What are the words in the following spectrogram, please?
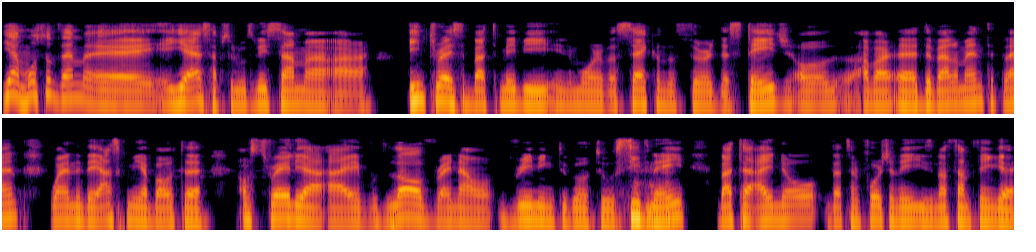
Yeah, most of them, uh, yes, absolutely. Some are interest, but maybe in more of a second or third stage of, of our uh, development plan. When they ask me about uh, Australia, I would love right now dreaming to go to Sydney, but uh, I know that unfortunately is not something uh,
